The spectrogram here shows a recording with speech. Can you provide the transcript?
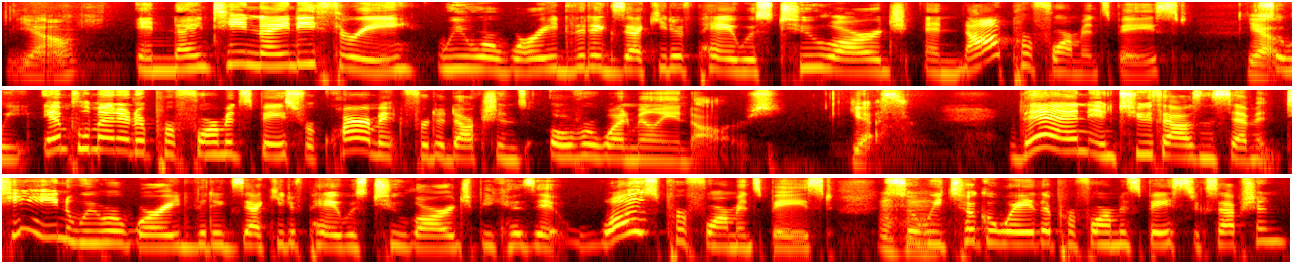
Yeah. In 1993, we were worried that executive pay was too large and not performance based. Yeah. So we implemented a performance based requirement for deductions over $1 million. Yes. Then in 2017, we were worried that executive pay was too large because it was performance based. So mm-hmm. we took away the performance based exception.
